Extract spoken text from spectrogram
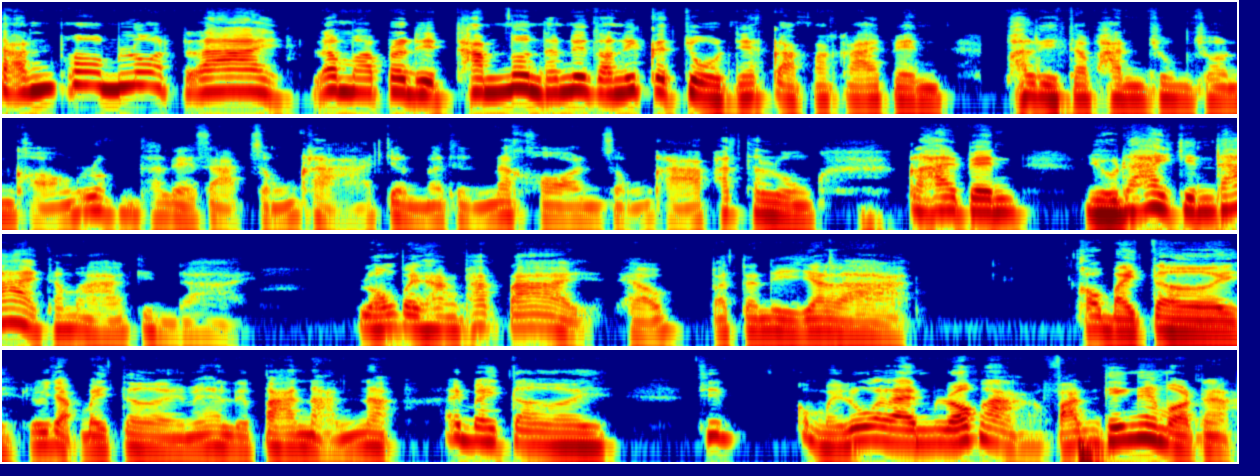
สันเพิ่มลวดลาย แล้วมาประดิษฐ์ทำนู่นทำนี่ตอนนี้กระจูดเนี่ยกลับมากลายเป็นผลิตภัณฑ์ชุมชนของลุ่มทะเลสาบสงขลาจนมาถึงนครสงขลาพัทลุง กลายเป็นอยู่ได้กินได้ทำอาหากินได้ ลงไปทางภาคใต้ แถวปัตตานียะลา เข้าใบเตย รู้จักใบเตยไหมหรือปลาหนันน่ะไอ้ใบเตย ที่ก็ไม่รู้อะไรมันรกอะ ฟันทิ้งให้หมดน่ะ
